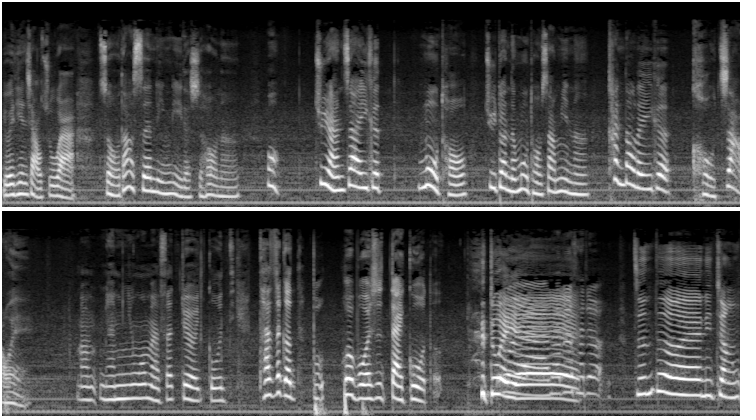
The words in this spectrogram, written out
有一天，小猪啊走到森林里的时候呢，哦，居然在一个木头锯断的木头上面呢，看到了一个口罩。哎，妈妈咪，我马上就有一个问题。他这个不会不会是戴过的？对耶，他就真的哎，你讲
